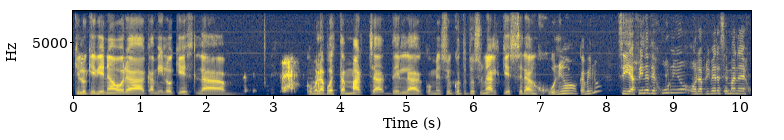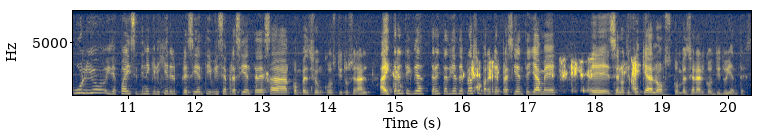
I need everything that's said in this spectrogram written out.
que lo que viene ahora, Camilo, que es la como la puesta en marcha de la Convención Constitucional que será en junio, Camilo. Sí, a fines de junio o la primera semana de julio y después ahí se tiene que elegir el presidente y vicepresidente de esa convención constitucional. Hay 30 días, 30 días de plazo para que el presidente llame, eh, se notifique a los convencionales constituyentes.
